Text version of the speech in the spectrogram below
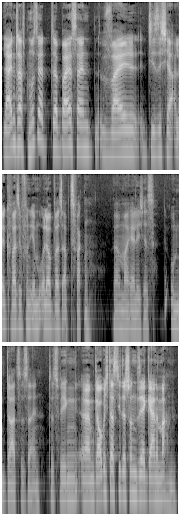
Leidenschaft muss ja dabei sein, weil die sich ja alle quasi von ihrem Urlaub was abzwacken, wenn man mal ehrlich ist, um da zu sein. Deswegen ähm, glaube ich, dass die das schon sehr gerne machen.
